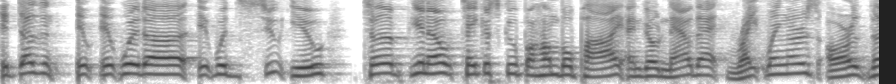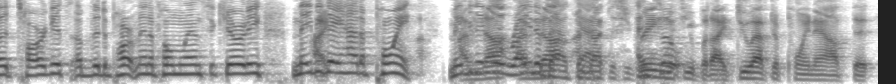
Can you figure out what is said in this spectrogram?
it doesn't it, it would uh it would suit you to, you know, take a scoop of humble pie and go, now that right wingers are the targets of the Department of Homeland Security, maybe I, they had a point. Maybe I'm they not, were right I'm about not, that. I'm not disagreeing so, with you, but I do have to point out that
